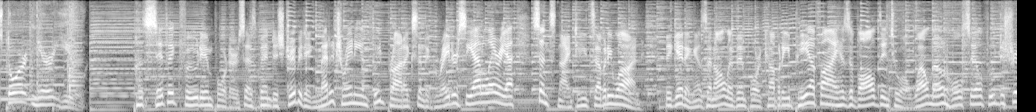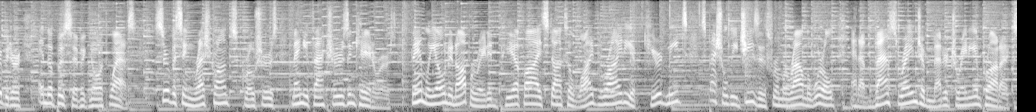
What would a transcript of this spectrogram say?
store near you. Pacific Food Importers has been distributing Mediterranean food products in the greater Seattle area since 1971. Beginning as an olive import company, PFI has evolved into a well known wholesale food distributor in the Pacific Northwest, servicing restaurants, grocers, manufacturers, and caterers. Family owned and operated, PFI stocks a wide variety of cured meats, specialty cheeses from around the world, and a vast range of Mediterranean products.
